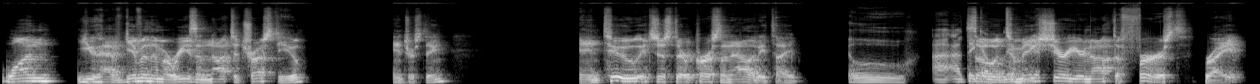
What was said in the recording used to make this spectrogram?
One, you have given them a reason not to trust you, interesting. And two, it's just their personality type. Oh, I, I think so. to make sure you're not the first, right?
